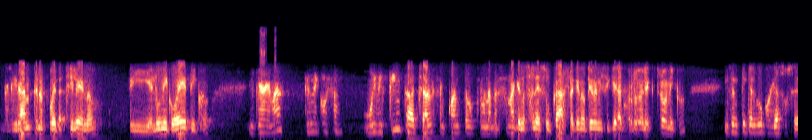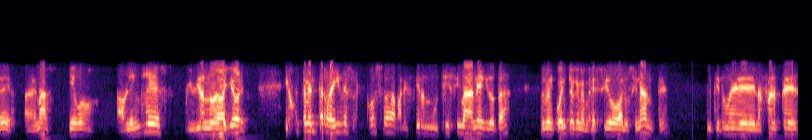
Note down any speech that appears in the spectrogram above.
delirante de los poetas chilenos, y el único épico, y que además tiene cosas muy distintas a Charles en cuanto a una persona que no sale de su casa, que no tiene ni siquiera correo electrónico, y sentí que algo podía suceder. Además, Diego habla inglés, vivió en Nueva York, y justamente a raíz de esas cosas aparecieron muchísimas anécdotas de un encuentro que me pareció alucinante, y que tuve la suerte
